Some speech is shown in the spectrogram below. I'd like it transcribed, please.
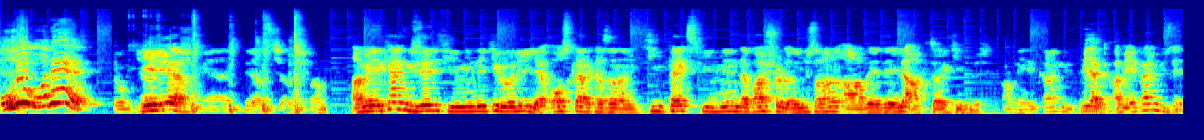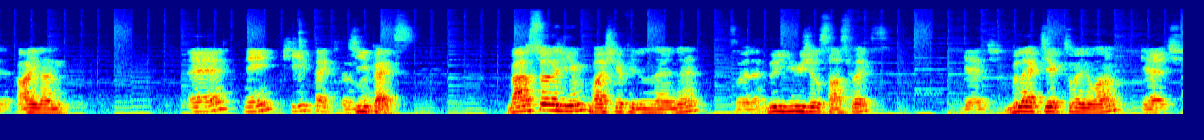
Oğlum o ne? Çok Geliyor. Ya, biraz çalışmam. Amerikan Güzeli filmindeki rolüyle Oscar kazanan T-Pex filminin de başrol oyuncusu olan ABD'li aktör kimdir? Amerikan güzeli. Bir dakika. Amerikan güzeli. Aynen Eee neyi? Key Factor mı? T-Pex. Ben söyleyeyim başka filmlerini. Söyle. The Usual Suspects, Geç. Blackjack 21, Geç.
